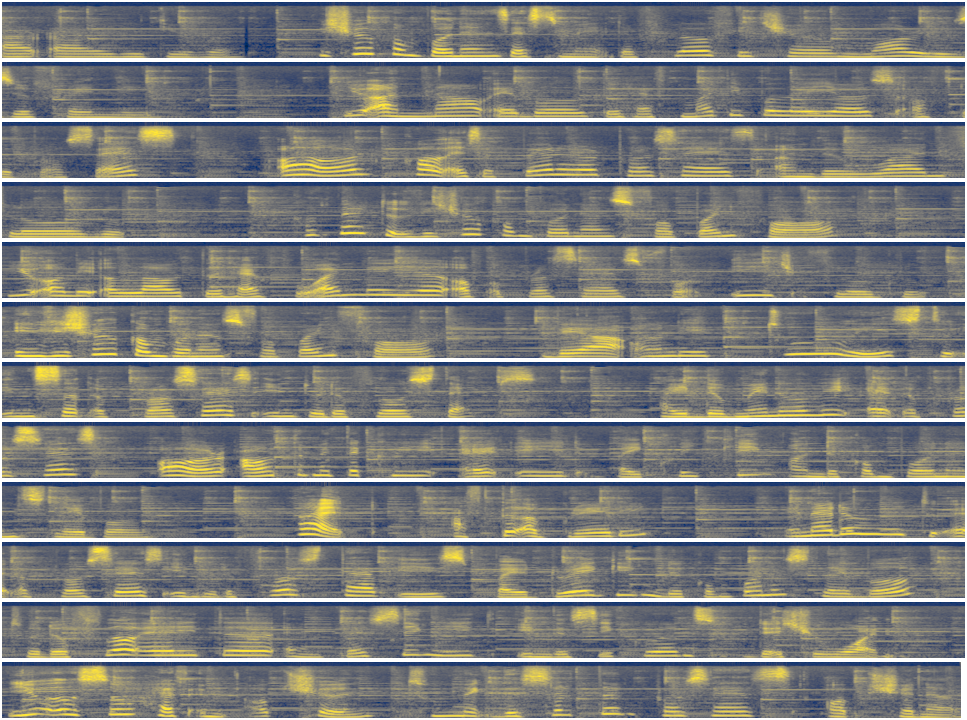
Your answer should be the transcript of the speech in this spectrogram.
RR YouTuber. Visual Components has made the flow feature more user-friendly. You are now able to have multiple layers of the process or call as a parallel process under one flow group. Compared to Visual Components 4.4, you only allowed to have one layer of a process for each flow group. In Visual Components 4.4, there are only two ways to insert a process into the flow steps. Either manually add a process or automatically add it by clicking on the components label. But after upgrading, another way to add a process into the flow step is by dragging the components label to the flow editor and placing it in the sequence that you want. You also have an option to make the certain process optional.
